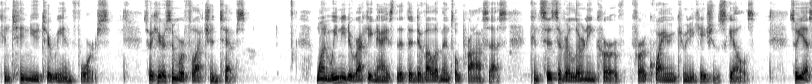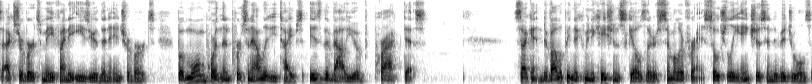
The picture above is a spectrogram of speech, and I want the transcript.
continue to reinforce. So here's some reflection tips. One, we need to recognize that the developmental process consists of a learning curve for acquiring communication skills. So, yes, extroverts may find it easier than introverts, but more important than personality types is the value of practice. Second, developing the communication skills that are similar for socially anxious individuals,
